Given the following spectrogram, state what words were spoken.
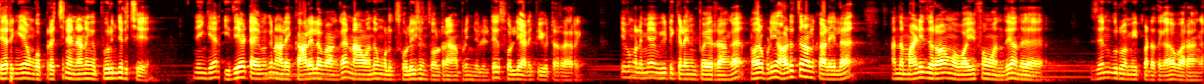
சரிங்க உங்கள் பிரச்சனை என்னன்னு எனக்கு புரிஞ்சிருச்சு. நீங்கள் இதே டைமுக்கு நாளைக்கு காலையில் வாங்க. நான் வந்து உங்களுக்கு சொல்யூஷன் சொல்கிறேன் அப்படின்னு சொல்லிட்டு சொல்லி அனுப்பி விட்டுறாரு. இவங்களுமே வீட்டுக்கு கிளம்பி போயிடுறாங்க. மறுபடியும் அடுத்த நாள் காலையில் அந்த மனிதரும் அவங்க ஒய்ஃபும் வந்து அந்த ஜென் குருவை மீட் பண்ணுறதுக்காக வராங்க.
